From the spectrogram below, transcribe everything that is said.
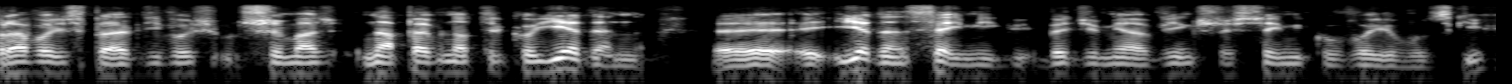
Prawo i Sprawiedliwość utrzymać na pewno tylko jeden, e, jeden sejmik będzie miał większość sejmików wojewódzkich.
